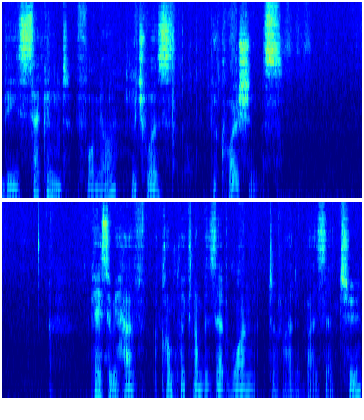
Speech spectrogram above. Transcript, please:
the second formula, which was the quotients. Okay, so we have a complex number z1 divided by z2.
